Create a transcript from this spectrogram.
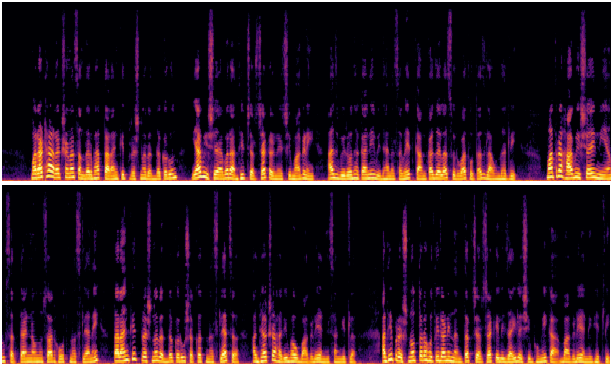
मराठा आरक्षणासंदर्भात तारांकित प्रश्न रद्द करून या विषयावर आधी चर्चा करण्याची मागणी आज विरोधकांनी विधानसभेत कामकाजाला सुरुवात होताच लावून धरली. मात्र हा विषय नियम सत्त्याण्णवनुसार होत नसल्याने तारांकित प्रश्न रद्द करू शकत नसल्याचं अध्यक्ष हरिभाऊ बागडे यांनी सांगितलं. आधी प्रश्नोत्तरं होतील आणि नंतर चर्चा केली जाईल अशी भूमिका बागडे यांनी घेतली.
